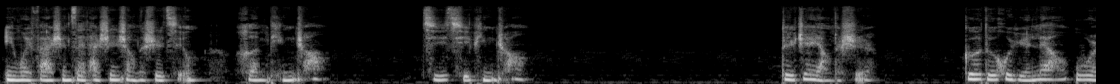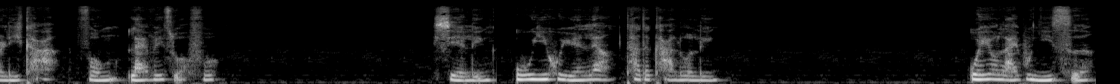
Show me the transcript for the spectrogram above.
因为发生在他身上的事情很平常，极其平常。对这样的事，歌德会原谅乌尔里卡·冯·莱维佐夫，谢林无疑会原谅他的卡洛琳，唯有莱布尼茨，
